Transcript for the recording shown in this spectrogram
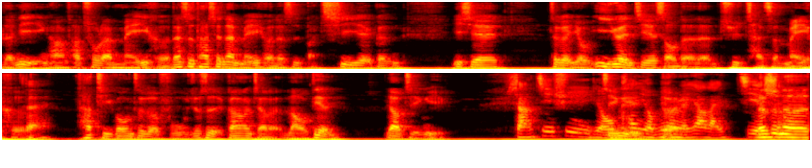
人力银行，它出来媒合，但是它现在媒合的是把企业跟一些这个有意愿接手的人去产生媒合，对，他提供这个服务，就是刚刚讲的老店要经营。想继续有看有没有人要来接，但是呢，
